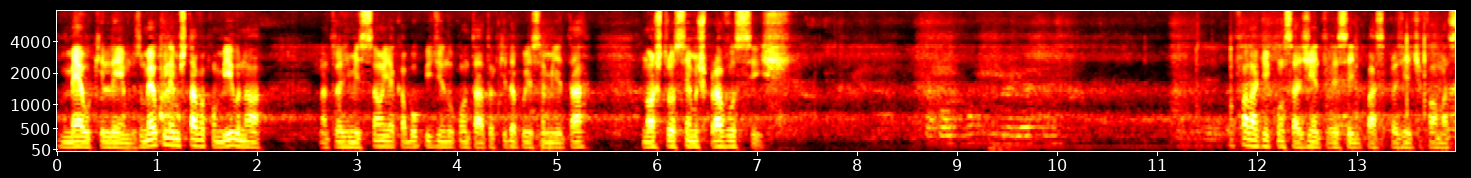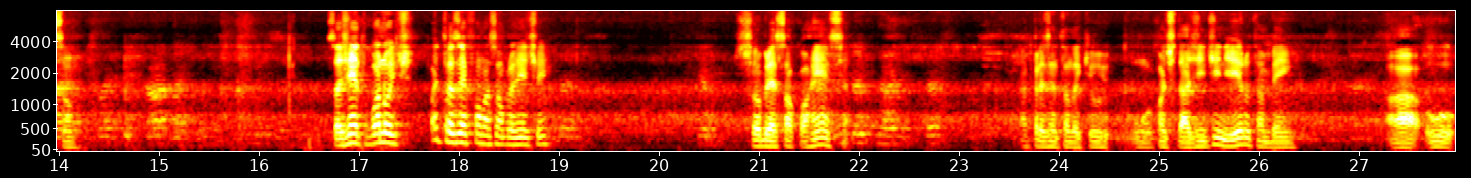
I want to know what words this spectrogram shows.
Melk Lemos. O Melk Lemos estava comigo na, na transmissão e acabou pedindo o contato aqui da Polícia Militar. Nós trouxemos para vocês. Vou falar aqui com o sargento, ver se ele passa para a gente informação. Sargento, boa noite. Pode trazer a informação para a gente aí? Sobre essa ocorrência? apresentando aqui uma quantidade de dinheiro também, a, o,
